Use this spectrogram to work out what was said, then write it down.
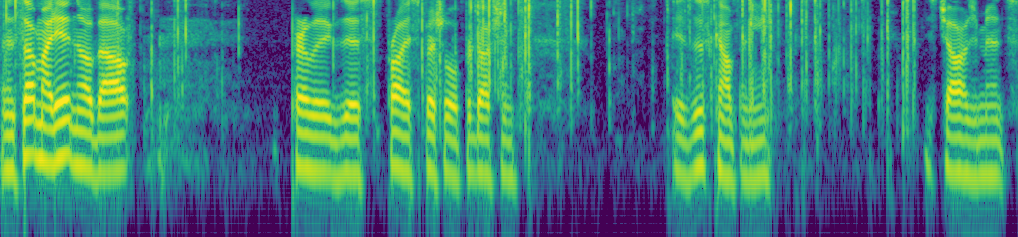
And it's something I didn't know about. Apparently exists. Probably a special production. Is this company. These challenge mints.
